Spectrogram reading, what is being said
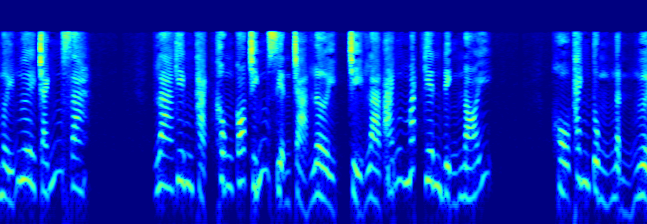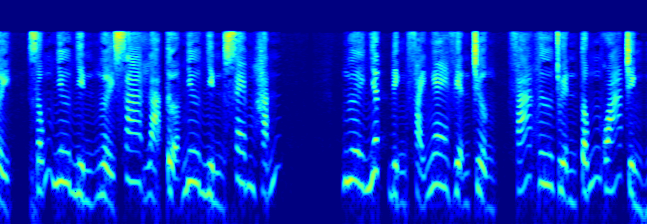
mời ngươi tránh ra. La Kim Thạch không có chính diện trả lời, chỉ là ánh mắt kiên định nói. Hồ Thanh Tùng ngẩn người, giống như nhìn người xa lạ tựa như nhìn xem hắn. Ngươi nhất định phải nghe viện trưởng, phá hư truyền tống quá trình.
